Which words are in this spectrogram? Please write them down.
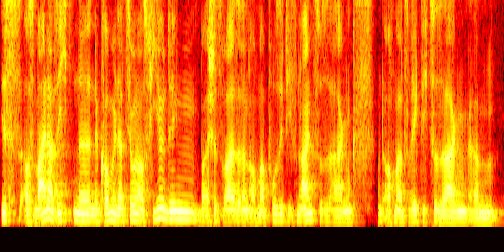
ist aus meiner Sicht eine, eine, Kombination aus vielen Dingen, beispielsweise dann auch mal positiv Nein zu sagen und auch mal wirklich zu sagen, ähm,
